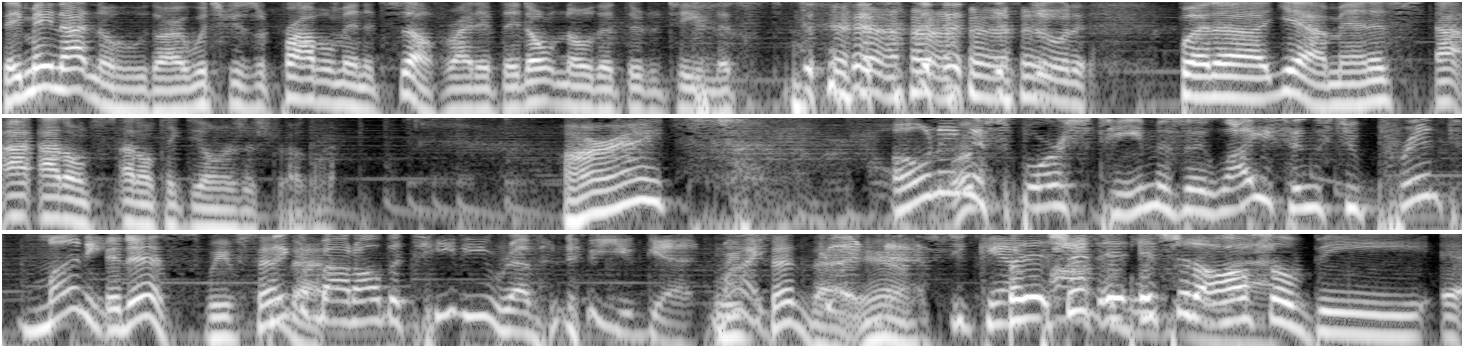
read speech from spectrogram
They may not know who they are, which is a problem in itself, right? If they don't know that they're the team that's that's, that's doing it. But uh, yeah, man, it's I, I don't I don't think the owners are struggling. All right. Owning a sports team is a license to print money. It is. We've said Think that. about all the TV revenue you get. We've My said that, yeah. Goodness, you can't. but it should it, it should blow that. also be uh,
